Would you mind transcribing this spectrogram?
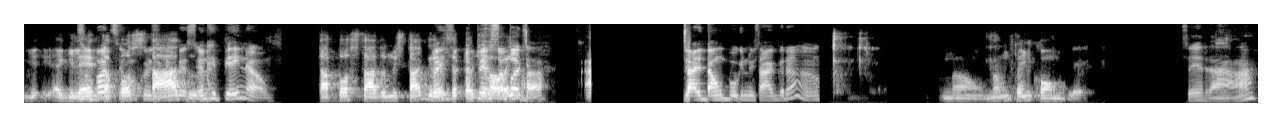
Gui- é, Guilherme, tá a postado. pessoa- Eu não arrepiei, não. Tá postado no Instagram, Mas você a pode ir lá olhar. pode- Vai dar um bug no Instagram? Não, não tem como, Guilherme. Será?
